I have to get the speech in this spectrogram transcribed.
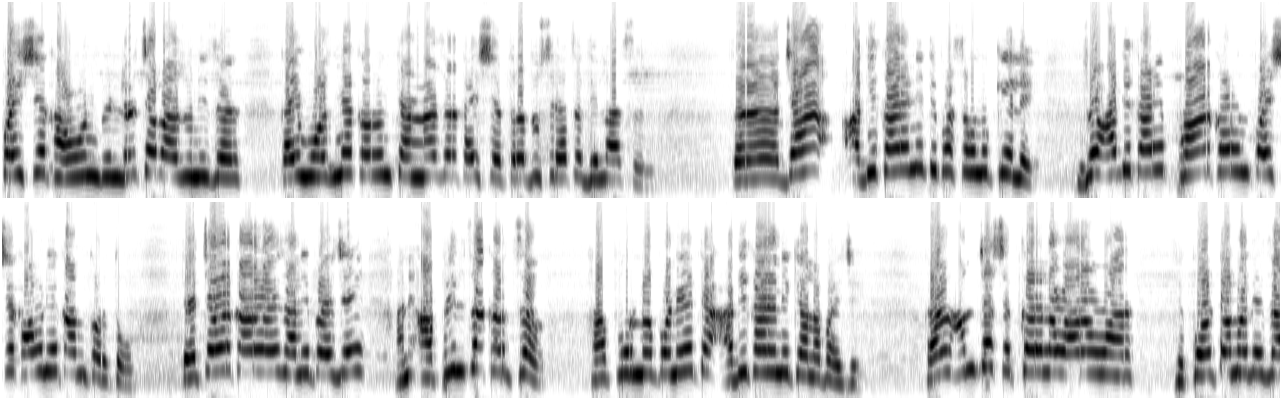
पैसे खाऊन बिल्डरच्या बाजूनी जर काही मोजण्या करून त्यांना जर काही क्षेत्र दुसऱ्याचं दिलं असेल तर ज्या अधिकाऱ्यांनी ती फसवणूक केली जो अधिकारी फ्रॉड करून पैसे खाऊन हे काम करतो त्याच्यावर कारवाई झाली पाहिजे आणि अपीलचा खर्च हा पूर्णपणे त्या अधिकाऱ्यांनी केला पाहिजे. कारण आमच्या शेतकऱ्याला वारंवार हे कोर्टामध्ये जा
